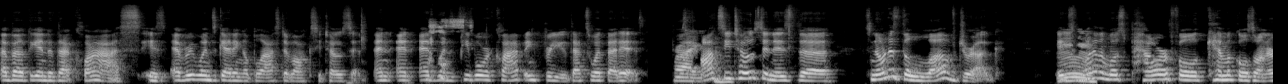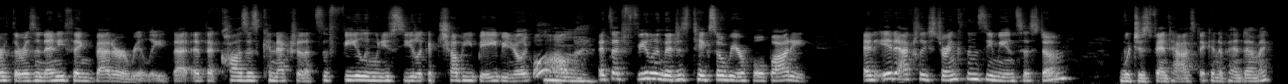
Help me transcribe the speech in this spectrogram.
about the end of that class is everyone's getting a blast of oxytocin. And and and when people were clapping for you, that's what that is. Right. Oxytocin is the it's known as the love drug. It's Mm. one of the most powerful chemicals on earth. There isn't anything better, really, that that causes connection. That's the feeling when you see like a chubby baby and you're like, oh, Mm. it's that feeling that just takes over your whole body. And it actually strengthens the immune system, which is fantastic in a pandemic.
